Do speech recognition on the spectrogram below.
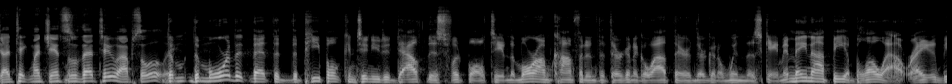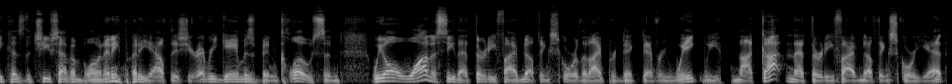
I take my chances with that too. Absolutely. The, the more that, that the, the people continue to doubt this football team, the more I'm confident that they're going to go out there and they're going to win this game. It may not be a blowout, right? Because the Chiefs haven't blown anybody out this year. Every game has been close, and we all want to see that 35 nothing score that I predict every week. We've not gotten that 35 nothing score yet.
